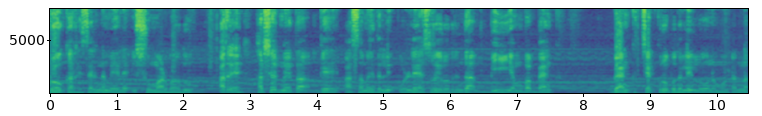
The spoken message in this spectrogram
ಬ್ರೋಕರ್ ಹೆಸರಿನ ಮೇಲೆ ಇಶ್ಯೂ ಮಾಡಬಹುದು ಆದ್ರೆ ಹರ್ಷದ್ ಮೆಹ್ತಾಗೆ ಆ ಸಮಯದಲ್ಲಿ ಒಳ್ಳೆ ಹೆಸರು ಇರೋದ್ರಿಂದ ಬಿ ಎಂಬ ಬ್ಯಾಂಕ್ ಬ್ಯಾಂಕ್ ಚೆಕ್ ರೂಪದಲ್ಲಿ ಲೋನ್ ಅಮೌಂಟ್ ಅನ್ನ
